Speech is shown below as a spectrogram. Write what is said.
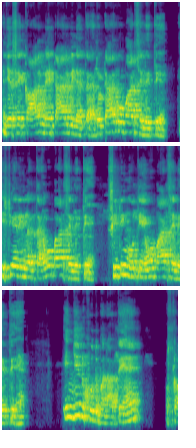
जैसे कार में टायर भी लगता है तो टायर वो बाहर से लेते हैं। स्टीयरिंग लगता है, वो बाहर से लेते हैं। सीटिंग होती है, वो बाहर से लेते हैं। इंजन खुद बनाते हैं, उसका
